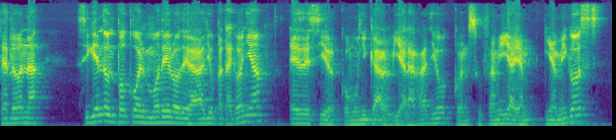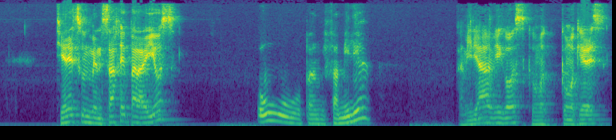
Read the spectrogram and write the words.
perdona, siguiendo un poco el modelo de la Radio Patagonia, es decir, comunicar vía la radio con su familia y, y amigos, ¿tienes un mensaje para ellos? Uh, para mi familia familia, amigos, como, como quieres.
